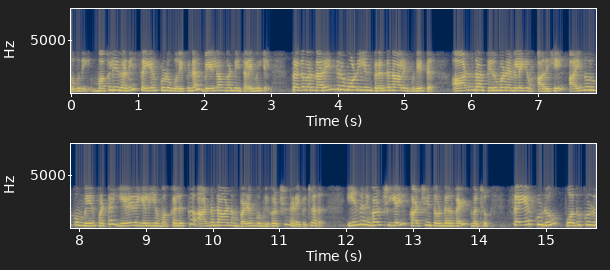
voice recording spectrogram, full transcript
தொகுதி மகளிர் அணி செயற்குழு உறுப்பினர் வேளாங்கண்ணி தலைமையில் பிரதமர் நரேந்திர மோடியின் பிறந்த நாளை முன்னிட்டு ஆனந்தா திருமண நிலையம் அருகே ஐநூறுக்கும் மேற்பட்ட ஏழை எளிய மக்களுக்கு அன்னதானம் வழங்கும் நிகழ்ச்சி நடைபெற்றது. இந்த நிகழ்ச்சியில் கட்சி தொண்டர்கள் மற்றும் செயற்குழு பொதுக்குழு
